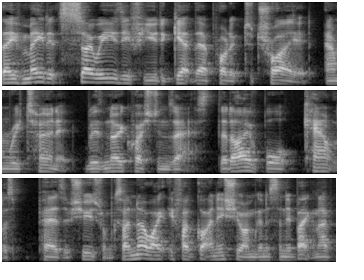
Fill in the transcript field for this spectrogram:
They've made it so easy for you to get their product to try it and return it with no questions asked that I've bought countless pairs of shoes from because I know I, if I've got an issue, I'm going to send it back, and I've,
